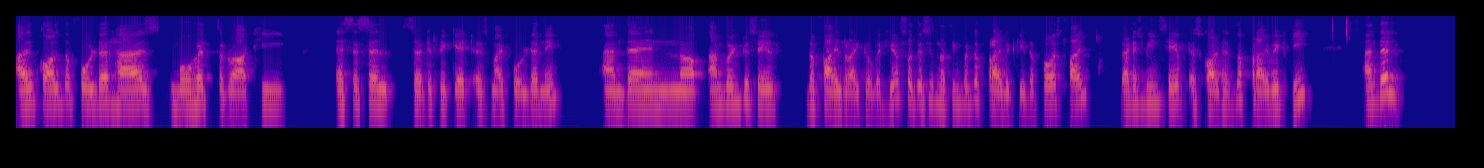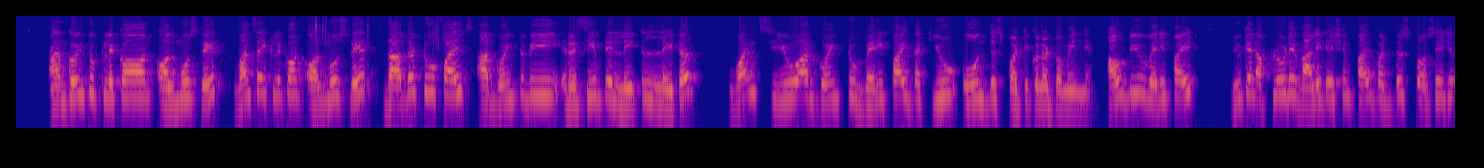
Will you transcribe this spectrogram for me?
I'll call the folder has Mohit Rathi SSL certificate is my folder name. And then uh, I'm going to save the file right over here. So this is nothing but the private key. The first file that is being saved is called as the private key. And then I'm going to click on almost there. Once I click on almost there, the other two files are going to be received a little later. Once you are going to verify that you own this particular domain name how do you verify it? You can upload a validation file but this procedure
